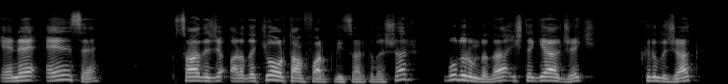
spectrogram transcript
n'e n'se sadece aradaki ortam farklıysa arkadaşlar bu durumda da işte gelecek kırılacak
